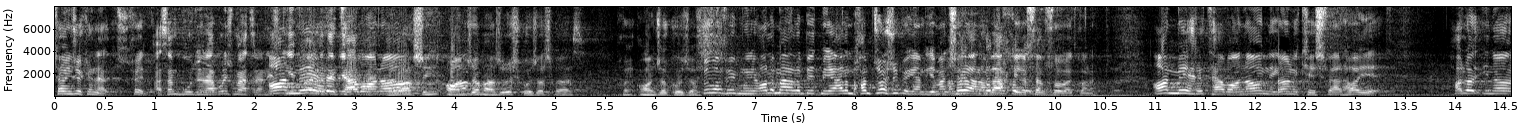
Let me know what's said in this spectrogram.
تا اینجا که نداشت. خیلی. اصلا بود و نبودش مطرح نیست. آن مهر توانا ببخشید آنجا منظورش کجاست پس؟ خب آنجا کجاست؟ شما فکر می‌کنید حالا من الان بهت میگم الان می‌خوام جاشو بگم دیگه. من چرا الان وقت گرفتم صحبت کنم؟ آن مهر توانا نگران کشورهای حالا اینا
